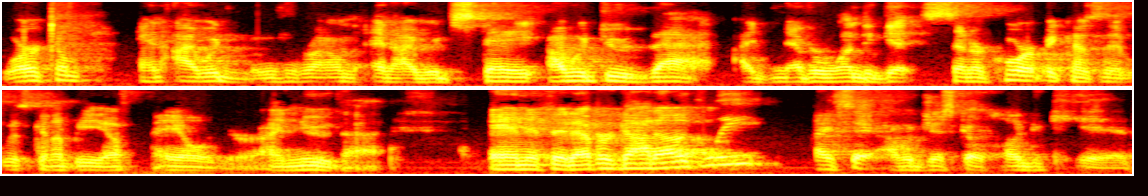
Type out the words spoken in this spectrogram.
work them. And I would move around and I would stay. I would do that. I'd never want to get center court because it was going to be a failure. I knew that. And if it ever got ugly, I say I would just go hug a kid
